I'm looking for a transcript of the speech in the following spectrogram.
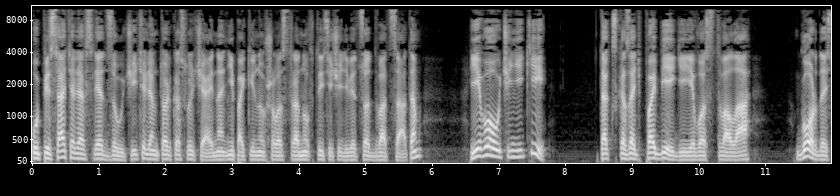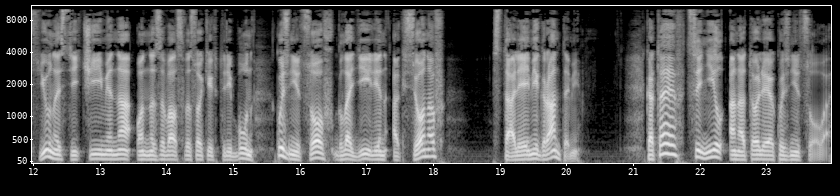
У писателя вслед за учителем, только случайно не покинувшего страну в 1920-м, его ученики, так сказать, побеги его ствола, гордость юности, чьи имена он называл с высоких трибун, Кузнецов, Гладилин, Аксенов, стали эмигрантами. Катаев ценил Анатолия Кузнецова,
